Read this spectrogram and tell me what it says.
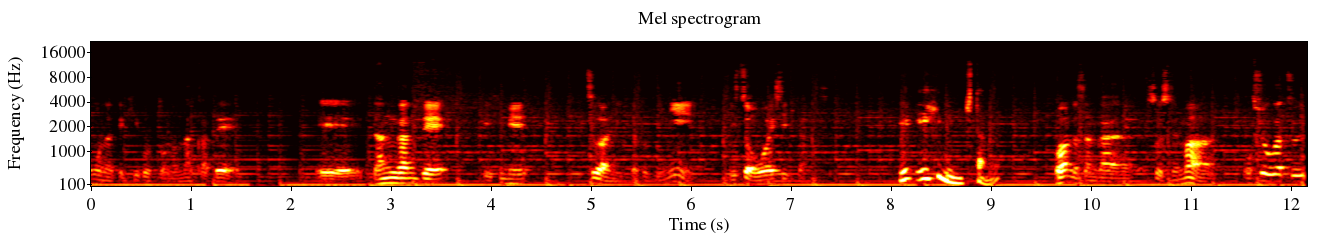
主な出来事の中で、えー弾丸で愛媛ツアーに行った時に、実はお会いしてきたんですよ。え、愛媛に来たの？ワンダさんが、そうですね、まあ、お正月、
